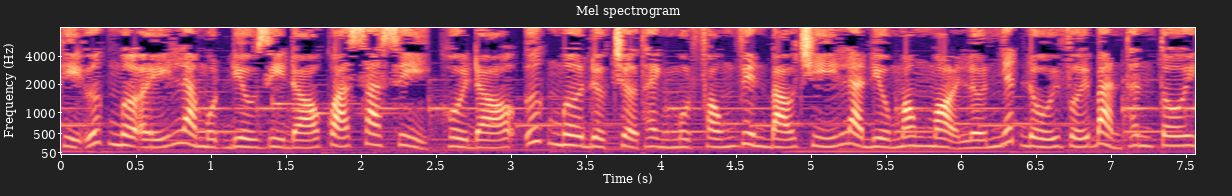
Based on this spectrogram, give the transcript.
thì ước mơ ấy là một điều gì đó quá xa xỉ. Hồi đó, ước mơ được trở thành một phóng viên báo chí là điều mong mỏi lớn nhất đối với bản thân tôi.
